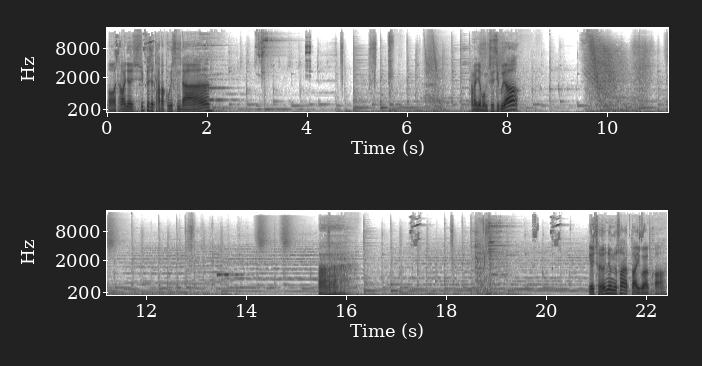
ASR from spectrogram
어 잠깐만요. 실표를 다 바꾸겠습니다. 잠깐만요. 멈추시고요 아. 얘 전연용료 소환할까? 이거 할까?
